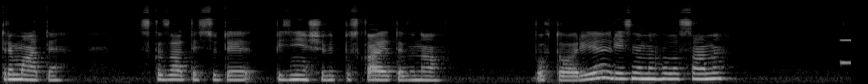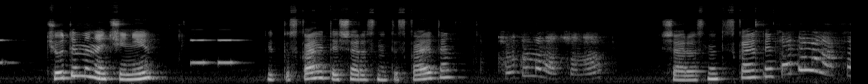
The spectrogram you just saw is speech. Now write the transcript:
тримати, сказати сюди пізніше відпускаєте, вона повторює різними голосами. Чути мене чи ні? Відпускаєте і ще раз натискаєте. Чути мене чи ні? Ще раз натискаєте. Чути мене чи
